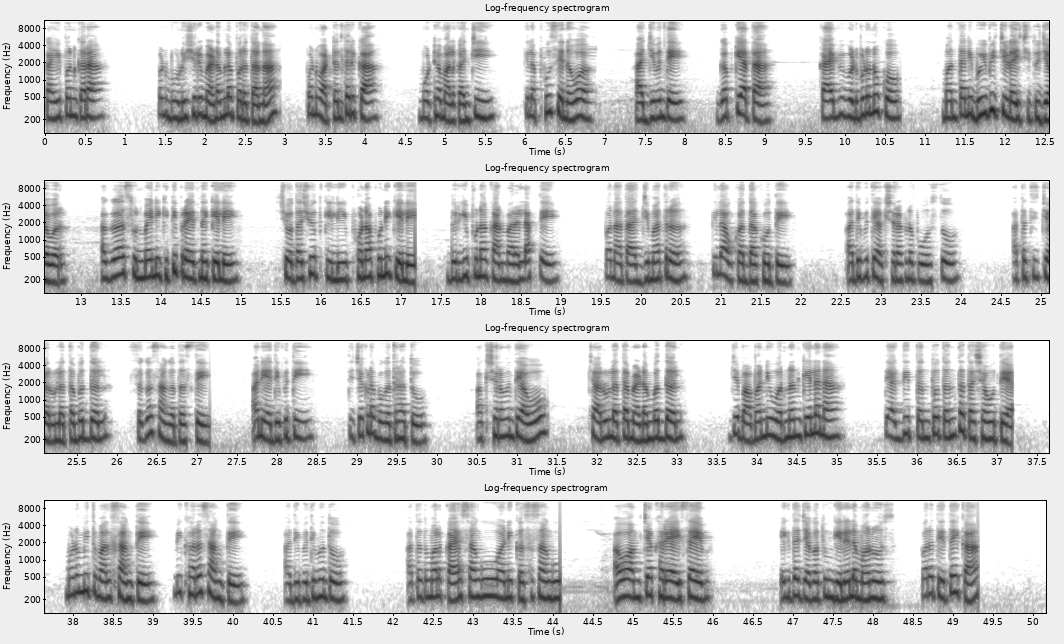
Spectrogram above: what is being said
काही पण करा. पण भुवनेश्वरी मॅडमला परत आणा पण वाटेल तरी का? मोठ्या मालकांची तिला फूस आहे नवं व आजी म्हणते गप की आता. काय बी बडबडू नको. म्हणतानी भुई बी चिडायची तुझ्यावर. अगं सुनबाईने किती प्रयत्न केले. शोधाशोध केली फोनाफोनी केले. दुर्गी पुन्हा कान भरायला लागते. पण आता आजी मात्र तिला अवकात दाखवते. अधिपती अक्षराकडं पोहोचतो. आता ती चारुलताबद्दल सगळं सांगत असते. आणि अधिपती तिच्याकडे बघत राहतो. अक्षर म्हणते अहो चारुलता मॅडमबद्दल जे बाबांनी वर्णन केलं ना ते अगदी तंतोतंत तशा होत्या. म्हणून मी तुम्हाला सांगते मी खरं सांगते. अधिपती म्हणतो आता तुम्हाला काय सांगू आणि कसं सांगू? अहो आमच्या खऱ्या आईसाहेब एकदा जगातून गेलेला माणूस परत येतंय का?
